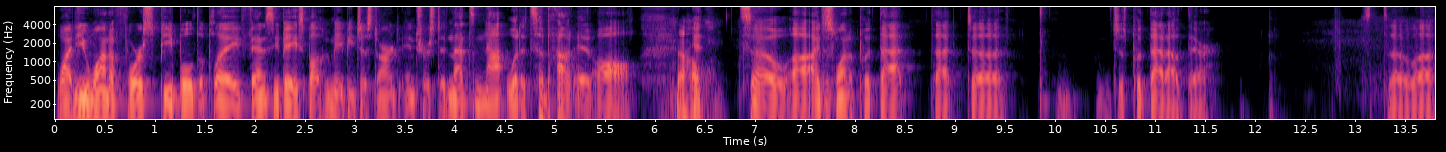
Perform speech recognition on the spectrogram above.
why do you want to force people to play fantasy baseball who maybe just aren't interested?" And that's not what it's about at all. No. It- so uh, I just want to put that that uh, just put that out there. So uh,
